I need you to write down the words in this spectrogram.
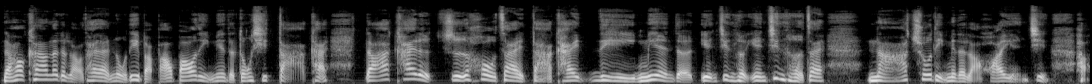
然后看到那个老太太努力把包包里面的东西打开，打开了之后再打开里面的眼镜盒，眼镜盒再拿出里面的老花眼镜，好。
